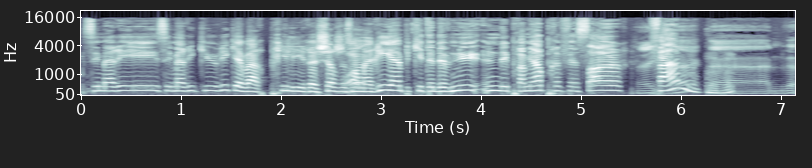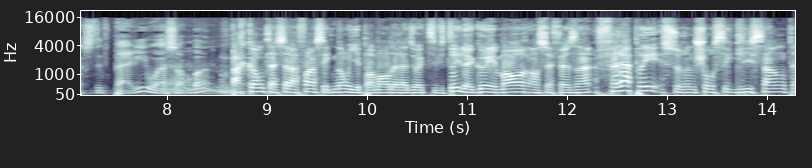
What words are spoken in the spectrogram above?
C'est Marie, c'est Marie Curie qui avait repris les recherches de son Ouais. mari, hein, puis qui était devenue une des premières professeurs femmes. À l'Université de Paris ou à Sorbonne. Par contre, la seule affaire, c'est que non, il est pas mort de radioactivité. Le gars est mort en se faisant frapper sur une chaussée glissante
